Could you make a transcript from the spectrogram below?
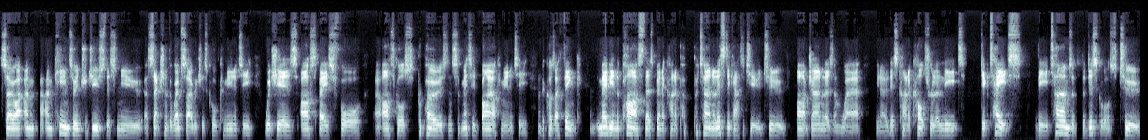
So I, am I'm, I'm keen to introduce this new uh, section of the website, which is called Community, which is our space for articles proposed and submitted by our community because I think maybe in the past there's been a kind of paternalistic attitude to art journalism where you know this kind of cultural elite dictates the terms of the discourse to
